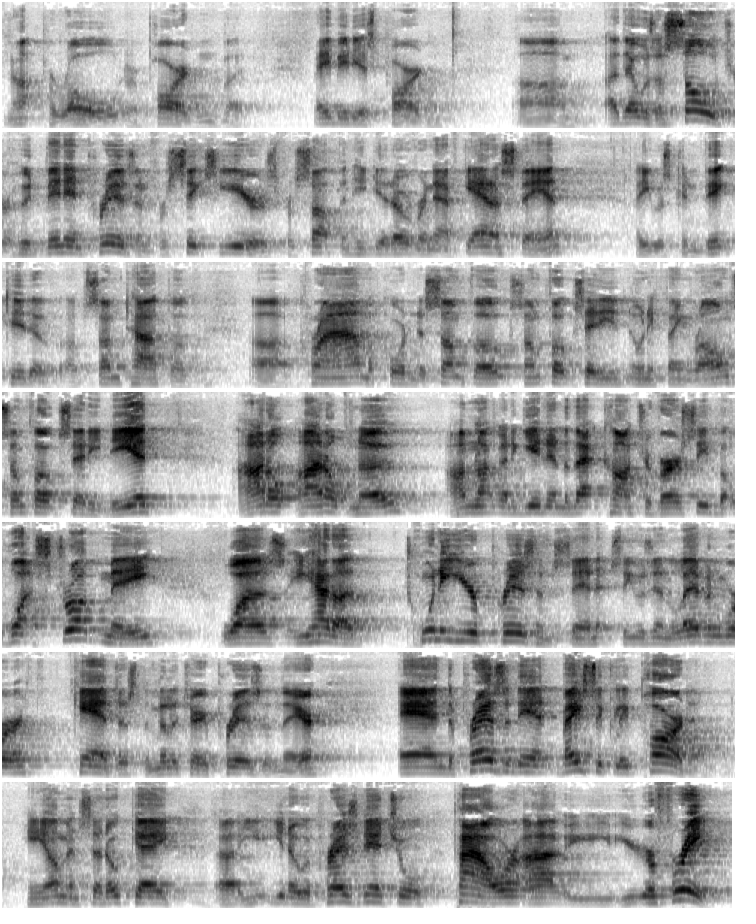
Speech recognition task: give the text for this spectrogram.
Not paroled or pardoned, but maybe it is pardoned. Um, uh, there was a soldier who'd been in prison for six years for something he did over in Afghanistan. He was convicted of, of some type of uh, crime, according to some folks. Some folks said he didn't do anything wrong. Some folks said he did. I don't, I don't know. I'm not going to get into that controversy. But what struck me was he had a 20 year prison sentence. He was in Leavenworth, Kansas, the military prison there. And the president basically pardoned him and said, okay, uh, you, you, know, with presidential power, I, you're free.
